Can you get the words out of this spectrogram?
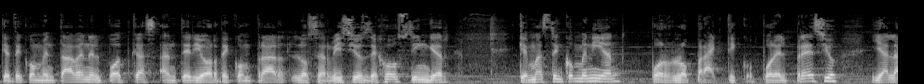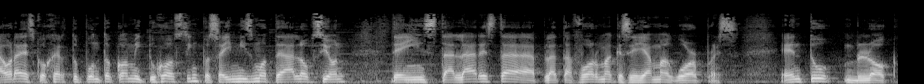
que te comentaba en el podcast anterior de comprar los servicios de Hostinger que más te convenían, por lo práctico, por el precio y a la hora de escoger tu .com y tu hosting, pues ahí mismo te da la opción de instalar esta plataforma que se llama WordPress en tu blog,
